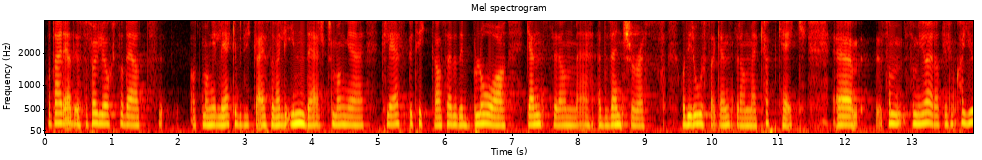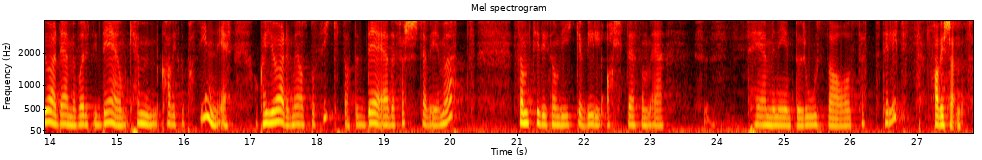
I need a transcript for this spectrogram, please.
og der er det jo selvfølgelig også det at at mange lekebutikker er så veldig inndelt. Mange klesbutikker så er det de blå genserne med 'Adventurous' og de rosa genserne med 'Cupcake'. Eh, som, som, gjør at liksom, Hva gjør det med vår idé om hvem, hva vi skal passe inn i? Og hva gjør det med oss på sikt at det er det første vi møter? Samtidig som vi ikke vil alt det som er feminint og rosa og søtt til livs, har vi skjønt.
